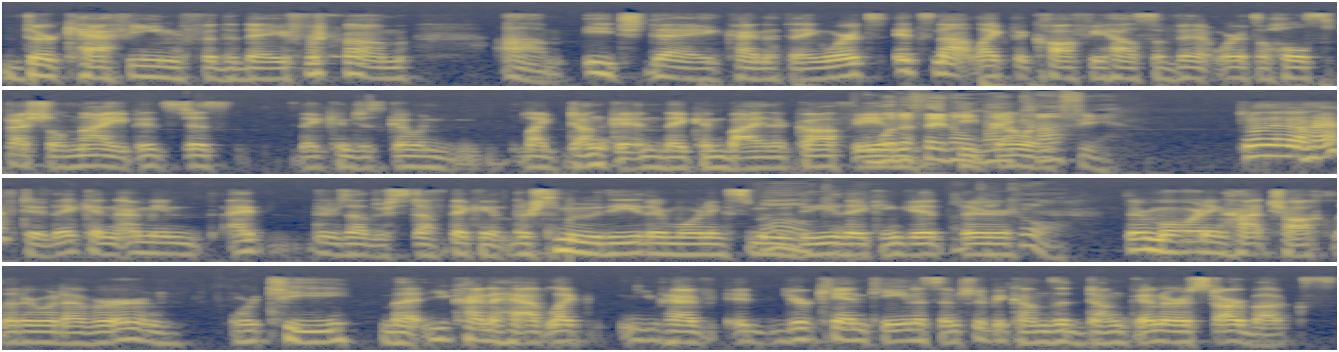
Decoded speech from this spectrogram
their caffeine for the day from. Um, each day, kind of thing, where it's it's not like the coffee house event where it's a whole special night. It's just they can just go and like Dunkin', they can buy their coffee. what if they don't like going. coffee? Well, they don't have to. They can. I mean, I, there's other stuff they can. Their smoothie, their morning smoothie. Oh, okay. They can get Okay, their cool. their morning hot chocolate or whatever, and, or tea. But you kind of have like you have it, your canteen essentially becomes a Dunkin' or a Starbucks,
